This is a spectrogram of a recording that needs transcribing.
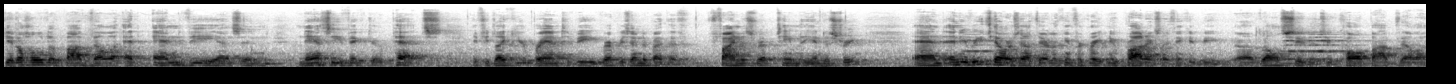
get a hold of Bob Vella at NV, as in Nancy Victor Pets, if you'd like your brand to be represented by the finest rep team in the industry. And any retailers out there looking for great new products, I think it'd be uh, well suited to call Bob Vella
